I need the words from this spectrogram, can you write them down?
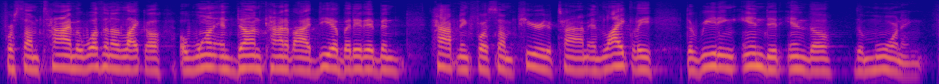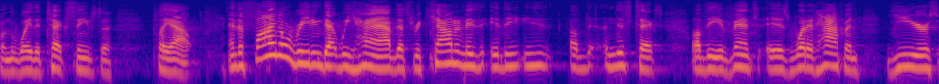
for some time. It wasn't a, like a, a one and done kind of idea, but it had been happening for some period of time. And likely the reading ended in the, the morning from the way the text seems to play out. And the final reading that we have that's recounted in, the, in this text of the events is what had happened years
